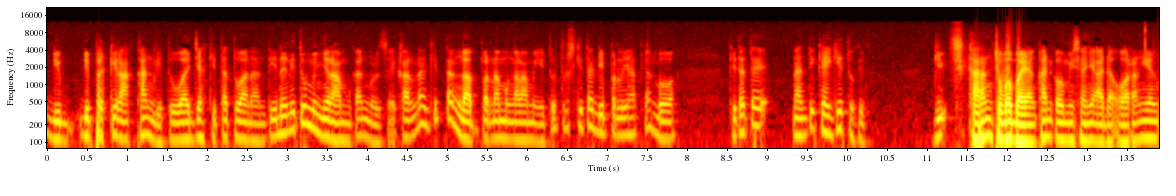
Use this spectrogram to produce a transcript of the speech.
di, diperkirakan gitu wajah kita tua nanti. Dan itu menyeramkan menurut saya. Karena kita nggak pernah mengalami itu terus kita diperlihatkan bahwa kita teh nanti kayak gitu gitu. Sekarang coba bayangkan kalau misalnya ada orang yang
